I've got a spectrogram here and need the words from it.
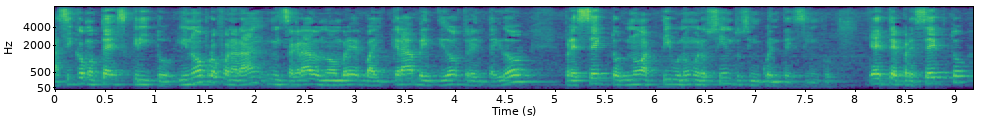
así como está escrito, y no profanarán mi sagrado nombre, Baikra 2232, precepto no activo número 155. Este precepto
